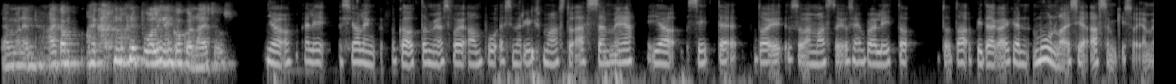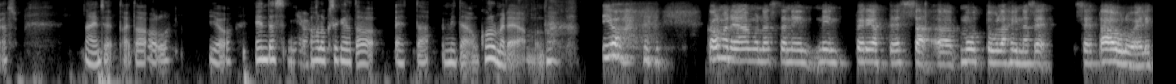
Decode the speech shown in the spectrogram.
tämmöinen aika, aika monipuolinen kokonaisuus. Joo, eli Sjalin kautta myös voi ampua esimerkiksi maasto SM ja, ja sitten toi Suomen maasto liitto tota, pitää kaiken muunlaisia SM-kisoja myös. Näin se taitaa olla. Joo. Entäs, Joo. haluatko kertoa, että mitä on 3D-ammunta? Joo, 3D-ammunnassa niin, niin periaatteessa äh, muuttuu lähinnä se, se taulu, eli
